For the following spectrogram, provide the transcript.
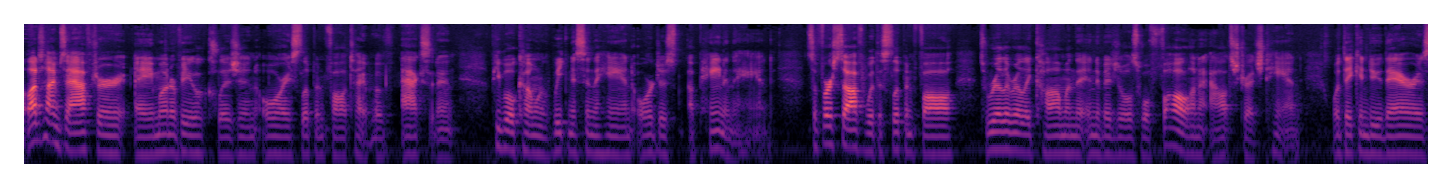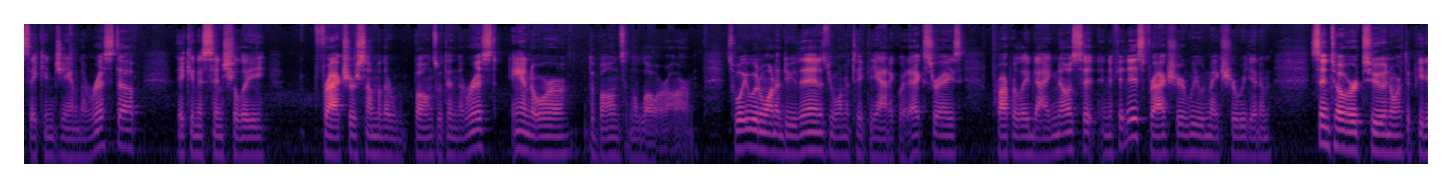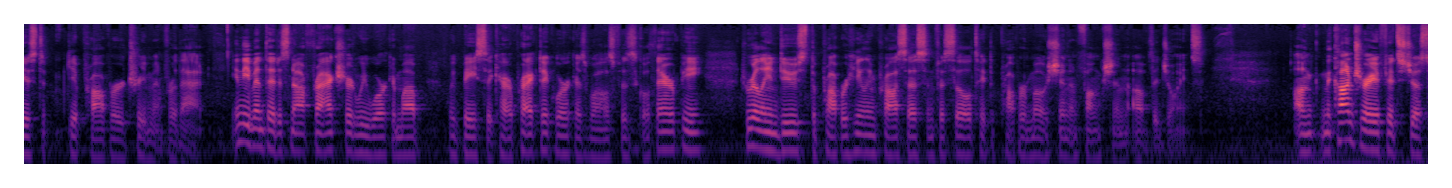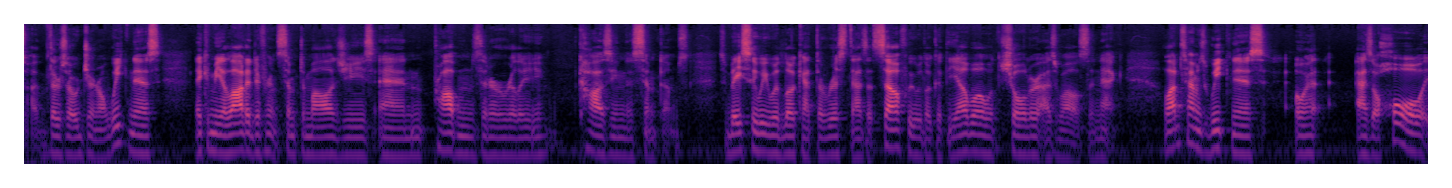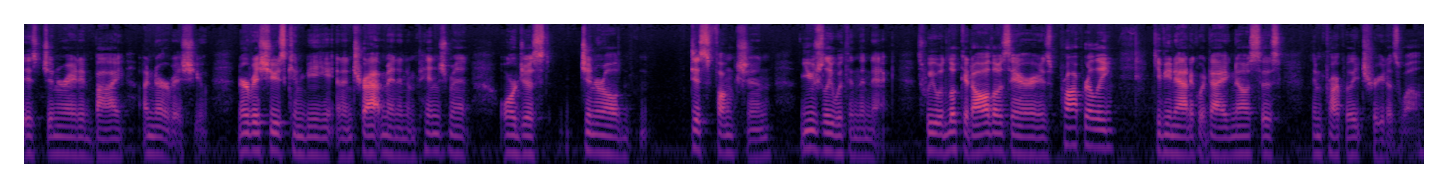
A lot of times after a motor vehicle collision or a slip and fall type of accident, people come with weakness in the hand or just a pain in the hand. So first off, with a slip and fall, it's really, really common that individuals will fall on an outstretched hand. What they can do there is they can jam the wrist up, they can essentially fracture some of the bones within the wrist and or the bones in the lower arm. So what we would want to do then is we want to take the adequate x-rays, properly diagnose it, and if it is fractured, we would make sure we get them sent over to an orthopedist to get proper treatment for that. In the event that it's not fractured, we work them up with basic chiropractic work as well as physical therapy to really induce the proper healing process and facilitate the proper motion and function of the joints. On the contrary, if it's just uh, there's a general weakness, there can be a lot of different symptomologies and problems that are really causing the symptoms. So basically we would look at the wrist as itself, we would look at the elbow, the shoulder, as well as the neck. A lot of times weakness as a whole is generated by a nerve issue. Nerve issues can be an entrapment, an impingement, or just general dysfunction, usually within the neck. So we would look at all those areas properly, give you an adequate diagnosis, then properly treat as well.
